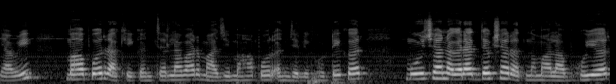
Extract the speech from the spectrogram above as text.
यावेळी महापौर राखी कंचर्लावार माजी महापौर अंजली घोटेकर मूळच्या नगराध्यक्षा रत्नमाला भोयर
